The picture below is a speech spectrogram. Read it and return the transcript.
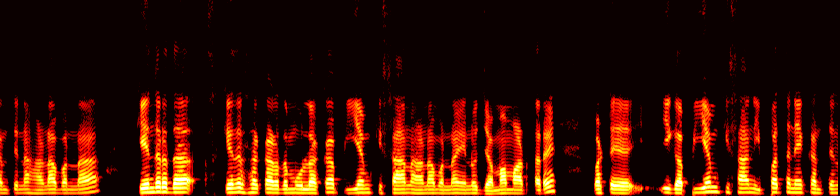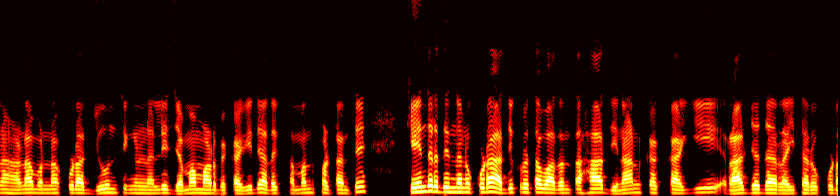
ಕಂತಿನ ಹಣವನ್ನ ಕೇಂದ್ರದ ಕೇಂದ್ರ ಸರ್ಕಾರದ ಮೂಲಕ ಪಿ ಎಂ ಕಿಸಾನ್ ಹಣವನ್ನು ಏನು ಜಮಾ ಮಾಡ್ತಾರೆ. ಬಟ್, ಈಗ ಪಿ ಎಂ ಕಿಸಾನ್ ಇಪ್ಪತ್ತನೇ ಕಂತಿನ ಹಣವನ್ನು ಕೂಡ ಜೂನ್ ತಿಂಗಳಿನಲ್ಲಿ ಜಮಾ ಮಾಡಬೇಕಾಗಿದೆ. ಅದಕ್ಕೆ ಸಂಬಂಧಪಟ್ಟಂತೆ ಕೇಂದ್ರದಿಂದನೂ ಕೂಡ ಅಧಿಕೃತವಾದಂತಹ ದಿನಾಂಕಕ್ಕಾಗಿ ರಾಜ್ಯದ ರೈತರು ಕೂಡ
